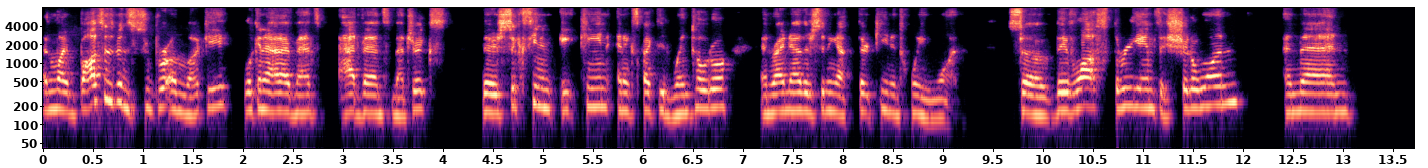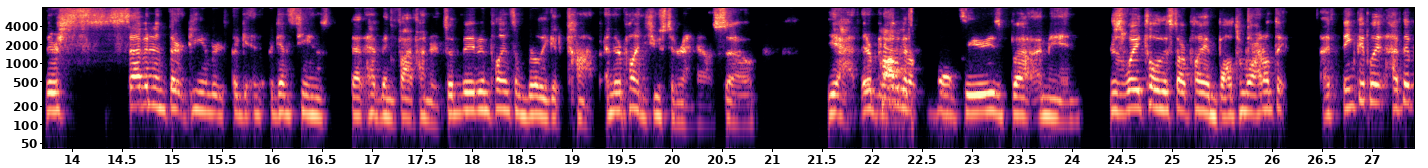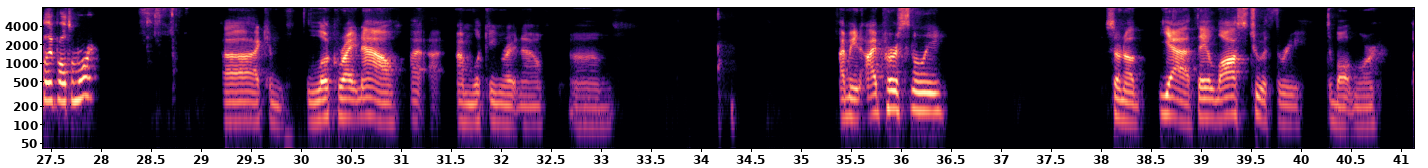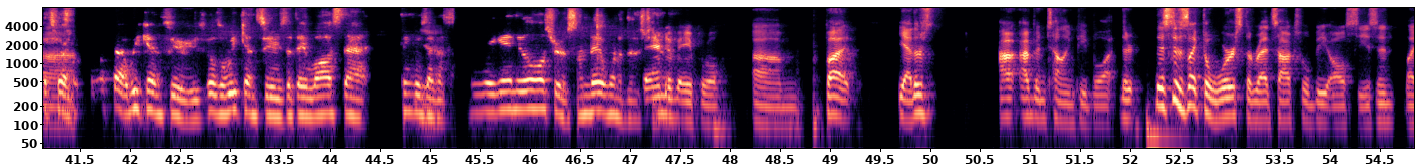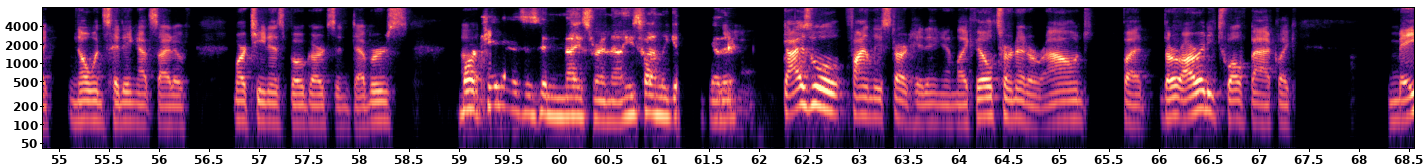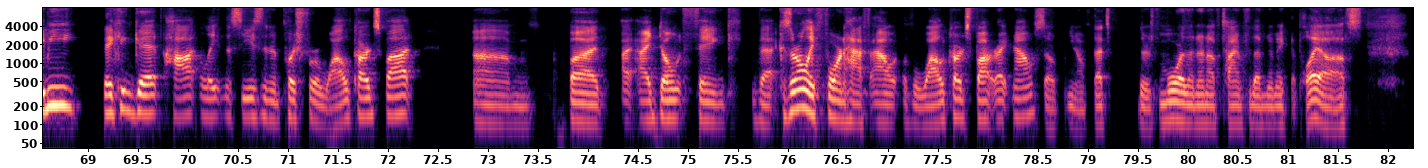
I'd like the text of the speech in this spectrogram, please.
and like Boston's been super unlucky. Looking at advanced advanced metrics, they're 16 and 18 in expected win total, and right now they're sitting at 13 and 21. So they've lost three games they should have won, and then they're seven and 13 against teams that have been 500. So they've been playing some really good comp, and they're playing Houston right now. So yeah, they're probably yeah. going to win that series, but I mean, just wait till they start playing Baltimore. I don't think. I think they play. Have they played Baltimore? Uh, I can look right now. I, I, am looking right now. Um, I mean, I personally. So no, yeah, they lost two or three to Baltimore. That's uh, right. That weekend series. It was a weekend series that they lost. That I think it was yeah. like a Sunday game they lost or a Sunday. One of those. End of April. Um, but yeah, there's I, have been telling people this is like the worst the Red Sox will be all season. Like no one's hitting outside of Martinez, Bogaerts, and Devers. Martinez um, is hitting nice right now. He's finally getting together. Guys will finally start hitting and like they'll turn it around, but they're already 12 back. Like maybe they can get hot late in the season and push for a wild card spot. Um, but I, I, don't think that because they're only four and a half out of a wild card spot right now. So, you know, that's there's more than enough time for them to make the playoffs.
